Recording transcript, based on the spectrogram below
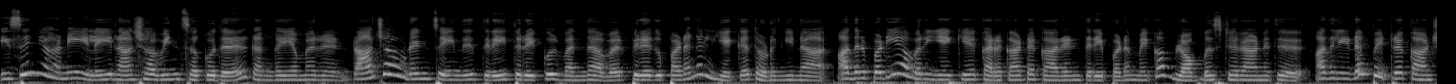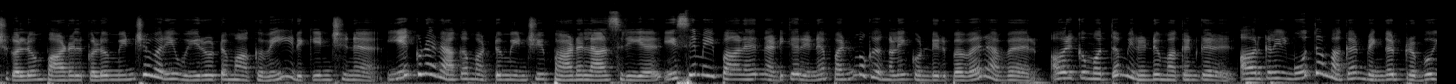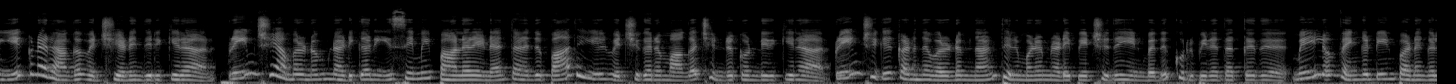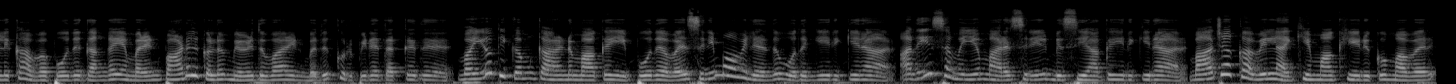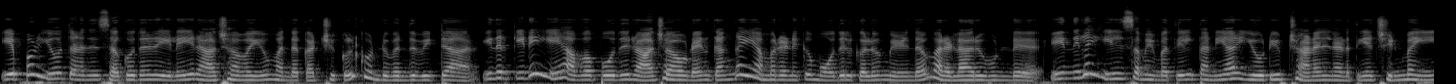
இசைஞானி இளையராஜாவின் சகோதரர் கங்கையமரன் ராஜாவுடன் சேர்ந்து திரைத்துறைக்குள் வந்த அவர் பிறகு படங்கள் இயக்க தொடங்கினார். அதன்படி அவர் இயக்கிய கரகாட்டக்காரன் திரைப்படம் மெகா பிளாக் பஸ்டர் ஆனது அதில் இடம்பெற்ற காட்சிகளும் பாடல்களும் இன்று வரை உயிரோட்டமாகவே இருக்கின்றன. இயக்குனராக மட்டுமின்றி பாடலாசிரியர் இசையமைப்பாளர் நடிகர் என பன்முகங்களை கொண்டிருப்பவர் அவர். அவருக்கு மொத்தம் இரண்டு மகன்கள். அவர்களில் மூத்த மகன் வெங்கட் பிரபு வெற்றி வெற்றியடைந்திருக்கிறார் பிரேம்ஜி அமரனும் நடிகர் இசையமைப்பாளர் என தனது பாதையில் வெற்றிகரமாக சென்று கொண்டிருக்கிறார். பிரேம்ஜிக்கு கடந்த வருடம் தான் திருமணம் நடைபெற்றது என்பது குறிப்பிடத்தக்கது. மேலும் வெங்கட்டின் படங்களுக்கு அவ்வப்போது கங்கை அமரன் பாடல்களும் எழுதுவார் என்பது குறிப்பிடத்தக்கது. வயோதிகம் காரணமாக இப்போது அவர் சினிமாவிலிருந்து ஒதுங்கி இருக்கிறார் அதே சமயம் அரசியலில் பிஸியாக இருக்கிறார். பாஜகவில் ஐக்கியமாக இருக்கும் அவர் எப்படியோ தனது சகோதரர் ராஜாவையும் அந்த கட்சிக்குள் கொண்டு வந்து விட்டார். இதற்கிடையே அவ்வப்போது ராஜாவுடன் கங்கை அமரனுக்கு மோதல்களும் எழுந்த வரலாறு உண்டு. இந்நிலையில் சமீபத்தில் தனியார் யூடியூப் சேனல் நடத்திய சின்மயி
